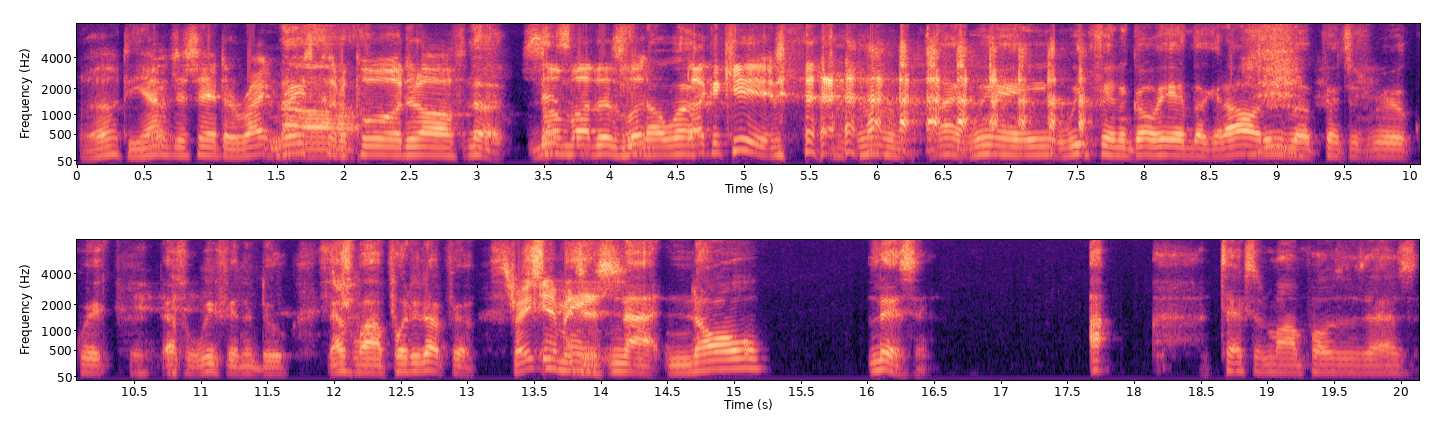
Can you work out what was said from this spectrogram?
well, Deanna just had the right nah, race could have pulled it off. Look, some others look like a kid. Mm-hmm. right, we ain't. We finna go ahead and look at all these little pictures real quick. That's what we finna do. That's why I put it up here. Straight she images. not no. Listen, I, Texas mom poses as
